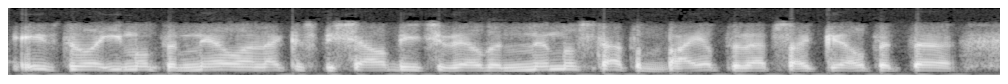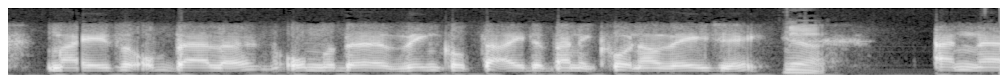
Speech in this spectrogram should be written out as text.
eventueel iemand een mail een lekker speciaal biertje wil, de nummer staat erbij op de website, kun je altijd mij even opbellen. Onder de winkeltijden ben ik gewoon aanwezig. Ja. En uh,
